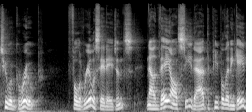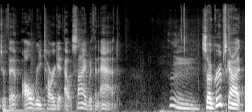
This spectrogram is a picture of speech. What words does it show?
to a group full of real estate agents. Now they all see that. The people that engage with it all retarget outside with an ad. So a group's got,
